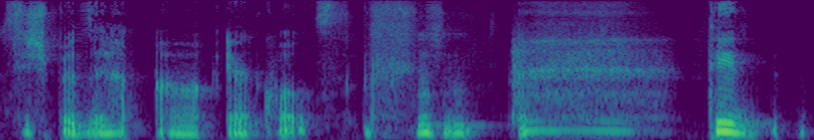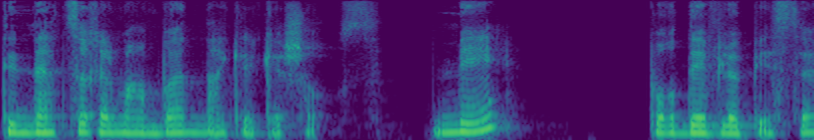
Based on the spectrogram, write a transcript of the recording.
si je peux dire en air quotes. tu es, naturellement bonne dans quelque chose. Mais pour développer ça,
